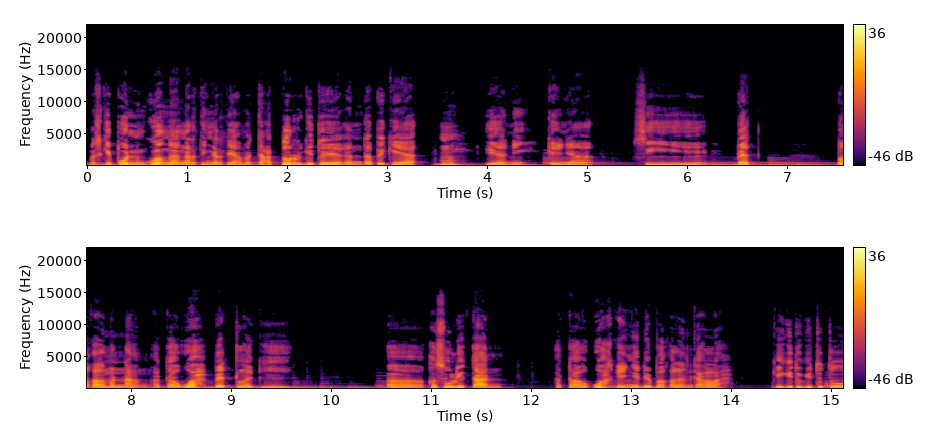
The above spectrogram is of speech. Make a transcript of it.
Meskipun gua nggak ngerti-ngerti amat catur gitu ya kan tapi kayak hmm iya nih kayaknya si Bet bakal menang. Atau wah Bet lagi uh, kesulitan. Atau wah kayaknya dia bakalan kalah. Kayak gitu-gitu tuh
